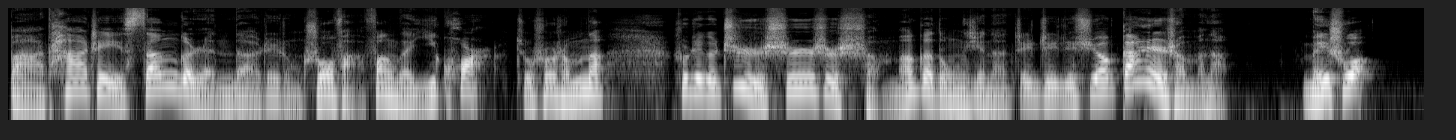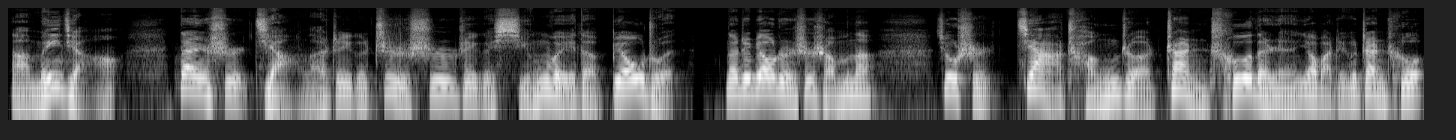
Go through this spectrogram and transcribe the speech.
把他这三个人的这种说法放在一块儿，就说什么呢？说这个治师是什么个东西呢？这这这需要干什么呢？没说啊，没讲，但是讲了这个治师这个行为的标准。那这标准是什么呢？就是驾乘着战车的人要把这个战车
